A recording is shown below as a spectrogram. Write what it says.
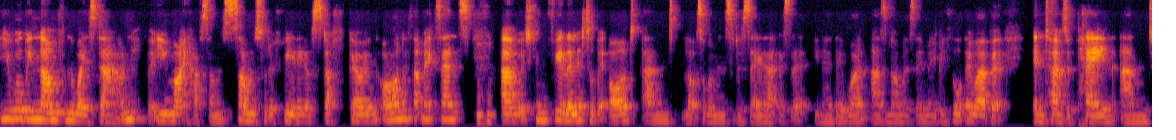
you will be numb from the waist down, but you might have some some sort of feeling of stuff going on, if that makes sense, mm-hmm. um, which can feel a little bit odd. And lots of women sort of say that is that you know they weren't as numb as they maybe thought they were, but in terms of pain and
